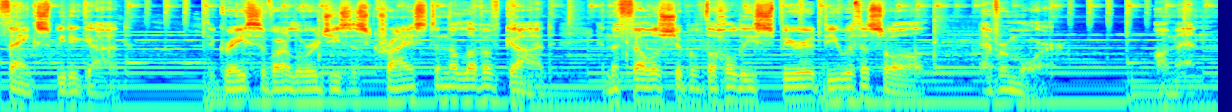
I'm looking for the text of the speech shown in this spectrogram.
Thanks be to God. The grace of our Lord Jesus Christ and the love of God and the fellowship of the Holy Spirit be with us all evermore. Amen.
